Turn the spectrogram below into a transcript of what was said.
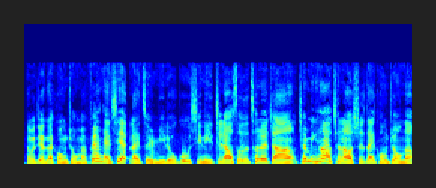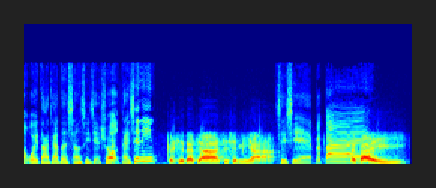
那么今天在空中，我们非常感谢来自于米露谷心理治疗所的策略长陈敏浩陈老师在空中呢为大家的详细解说，感谢您，感谢大家，谢谢米娅，谢谢，拜拜，拜拜。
